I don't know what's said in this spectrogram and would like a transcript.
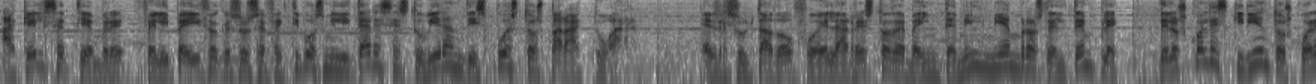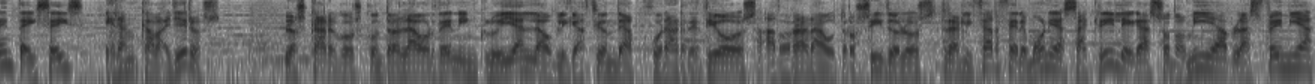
Aquel septiembre, Felipe hizo que sus efectivos militares estuvieran dispuestos para actuar. El resultado fue el arresto de 20.000 miembros del Temple, de los cuales 546 eran caballeros. Los cargos contra la orden incluían la obligación de abjurar de Dios, adorar a otros ídolos, realizar ceremonias sacrílegas, sodomía, blasfemia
